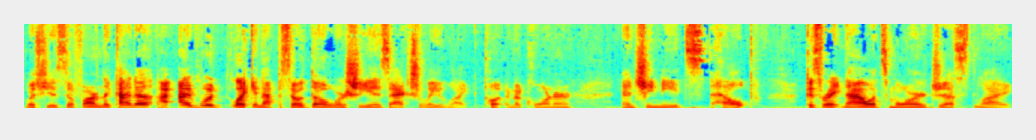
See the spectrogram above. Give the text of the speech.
what she is so far. And they kind of, I, I would like an episode though where she is actually like put in a corner, and she needs help. Because right now it's more just like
